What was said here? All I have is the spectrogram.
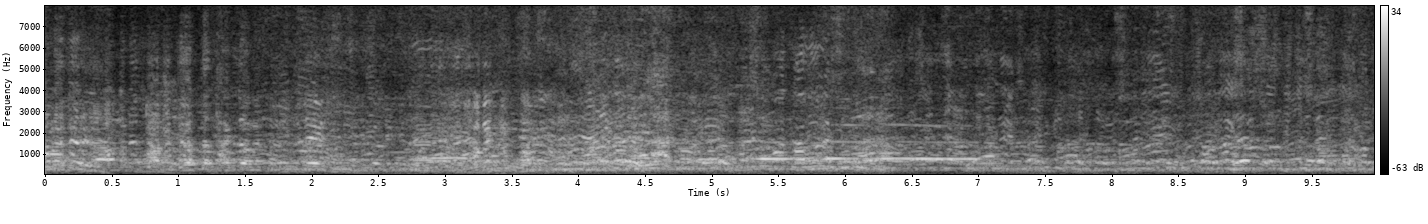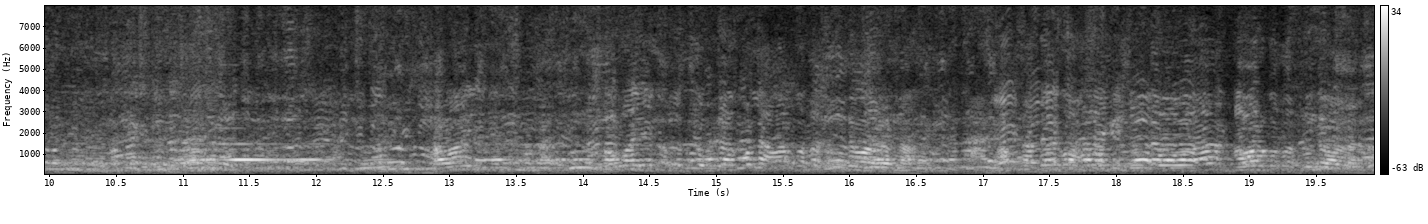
আমাদের আমাদের থাকতে হবে। একটু চুপ না করলে আমার কথা শুনতে পারবেন না। আপনাদের কথা শুনতে পারব না, আমার কথা শুনতে পারবেন না।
